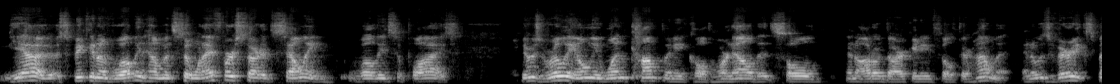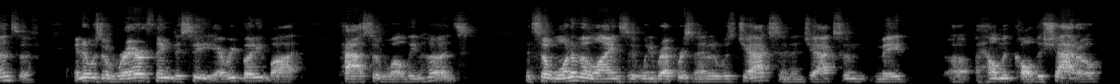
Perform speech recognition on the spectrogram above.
yeah. Speaking of welding helmets, so when I first started selling welding supplies, there was really only one company called Hornell that sold an auto darkening filter helmet, and it was very expensive, and it was a rare thing to see. Everybody bought passive welding hoods. And so one of the lines that we represented was Jackson, and Jackson made a helmet called the Shadow,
